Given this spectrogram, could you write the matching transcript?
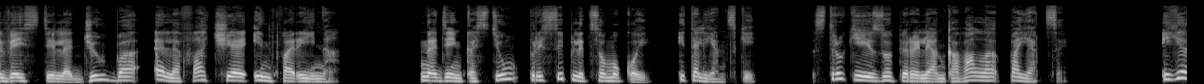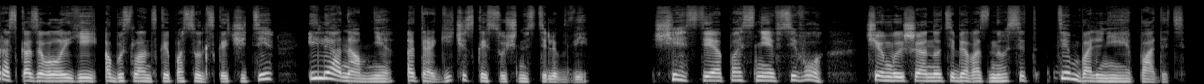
«Вестиля джуба эля фачия инфарина». Надень костюм, присыпь лицо мукой. Итальянский. Строки из оперы Леонковалла «Паяцци» и я рассказывала ей об исландской посольской чите или она мне о трагической сущности любви. Счастье опаснее всего. Чем выше оно тебя возносит, тем больнее падать.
